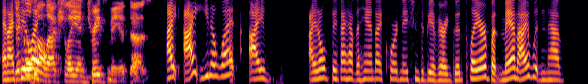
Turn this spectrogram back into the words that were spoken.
And I pickleball feel like actually intrigues me. It does. I, I, you know what? I, I don't think I have the hand-eye coordination to be a very good player, but man, I wouldn't have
